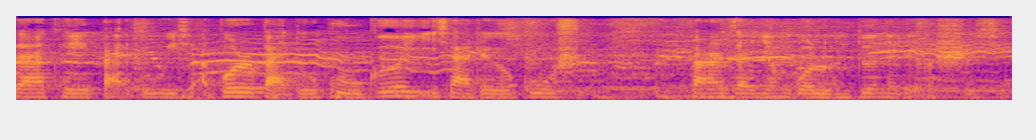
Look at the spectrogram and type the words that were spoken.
大家可以百度一下，不是百度，谷歌一下这个故事，发生在英国伦敦的这个事情。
